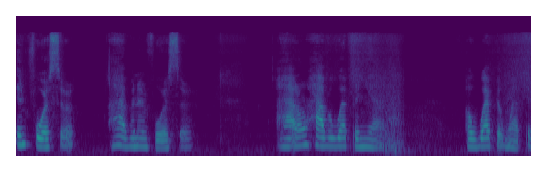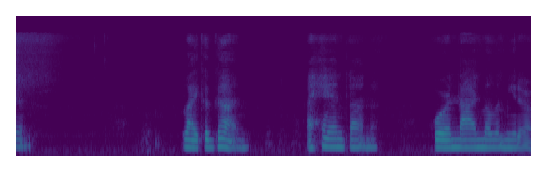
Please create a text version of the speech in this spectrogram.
enforcer. I have an enforcer. I don't have a weapon yet. A weapon weapon. Like a gun. A handgun or a 9 millimeter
